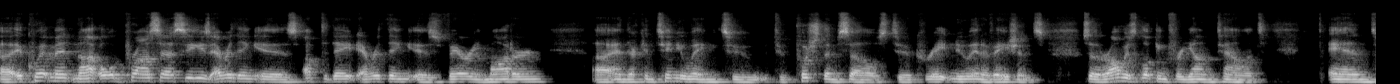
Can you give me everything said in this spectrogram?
uh, equipment, not old processes. Everything is up to date. Everything is very modern, uh, and they're continuing to to push themselves to create new innovations. So they're always looking for young talent. And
